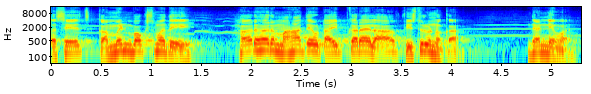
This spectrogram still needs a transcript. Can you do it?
तसेच कमेंट बॉक्समध्ये हर हर महादेव टाईप करायला विसरू नका. धन्यवाद.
